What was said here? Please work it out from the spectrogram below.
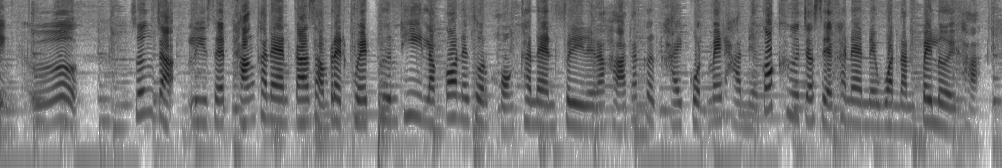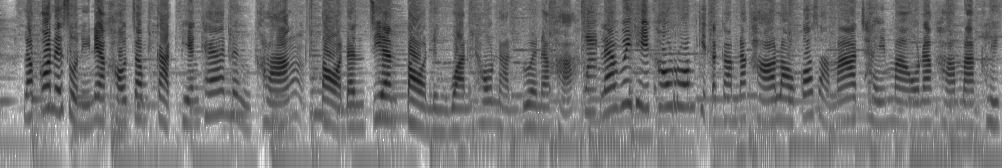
ง เออ ซึ่งจะรีเซ็ตทั้งคะแนนการสำเร็จเควสพื้นที่ แล้วก็ในส่วนของคะแนนฟรีเลยนะคะ ถ้าเกิดใครกดไม่ทันเนี่ยก็คือจะเสียคะแนนในวันนั้นไปเลยค่ะ แล้วก็ในส่วนนี้เนี่ยเขาจำกัดเพียงแค่ 1 ครั้งต่อดันเจียนต่อ 1 วันเท่านั้นด้วยนะคะ และวิธีเข้าร่วมกิจกรรมนะคะ เราก็สามารถใช้เมาส์นะคะ มาคลิก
